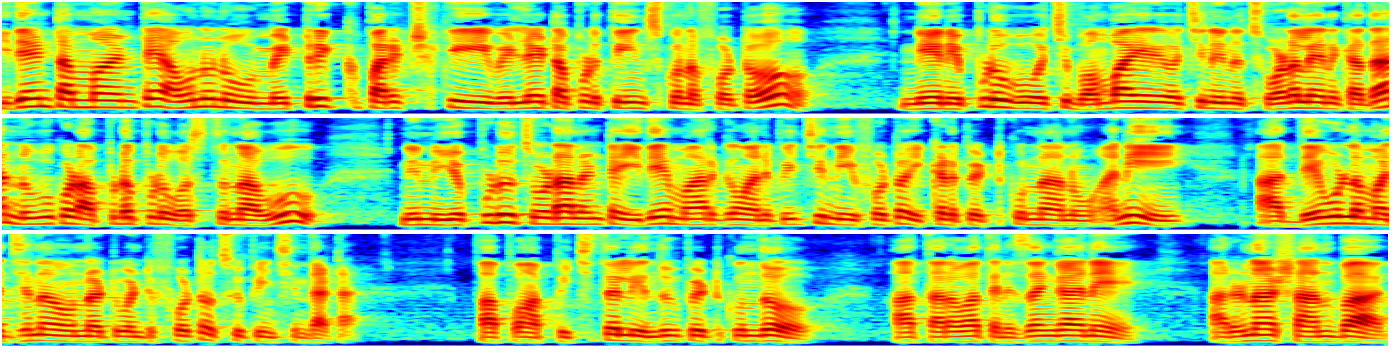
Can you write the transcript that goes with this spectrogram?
ఇదేంటమ్మా అంటే అవును నువ్వు మెట్రిక్ పరీక్షకి వెళ్ళేటప్పుడు తీయించుకున్న ఫోటో. నేను ఎప్పుడు వచ్చి బొంబాయి వచ్చి నేను చూడలేను కదా నువ్వు కూడా అప్పుడప్పుడు వస్తున్నావు. నిన్ను ఎప్పుడూ చూడాలంటే ఇదే మార్గం అనిపించి నీ ఫోటో ఇక్కడ పెట్టుకున్నాను అని ఆ దేవుళ్ళ మధ్యన ఉన్నటువంటి ఫోటో చూపించిందట. పాపం ఆ పిచ్చి తల్లి ఎందుకు పెట్టుకుందో ఆ తర్వాత నిజంగానే అరుణా షాన్బాగ్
